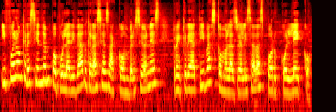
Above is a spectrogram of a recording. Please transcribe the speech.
y fueron creciendo en popularidad gracias a conversiones recreativas como las realizadas por Coleco.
